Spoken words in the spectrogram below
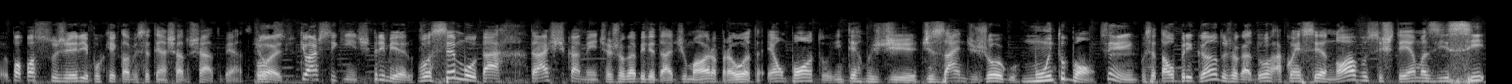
eu po- posso sugerir por que que talvez você tenha achado chato, Beto? Pode. Porque eu acho o seguinte: primeiro, você mudar drasticamente a jogabilidade de uma hora pra outra é um ponto, em termos de design de jogo, muito bom. Sim. Você tá obrigando o jogador a conhecer novos sistemas e se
